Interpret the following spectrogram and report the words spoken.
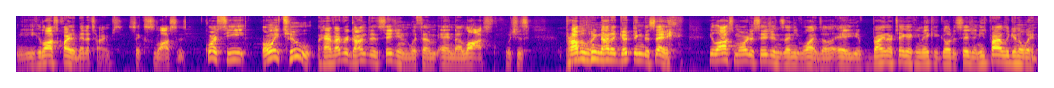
He lost quite a bit of times, six losses. Of course, he only two have ever gone to decision with him and uh, lost, which is probably not a good thing to say. He lost more decisions than he won. So hey, if Brian Ortega can make it go decision, he's probably gonna win.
